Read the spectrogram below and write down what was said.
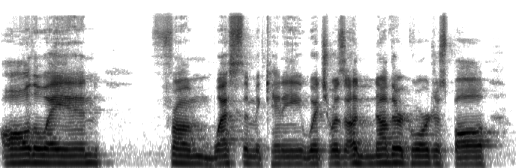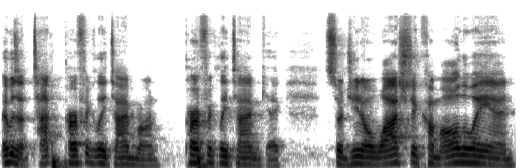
all the way in from Weston McKennie, which was another gorgeous ball. It was a perfectly timed run, perfectly timed kick. So Gino watched it come all the way in,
